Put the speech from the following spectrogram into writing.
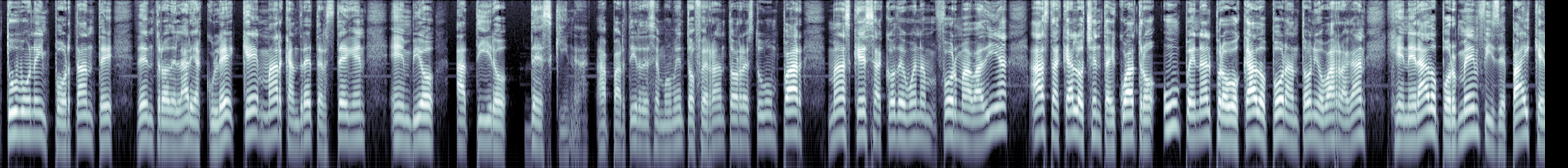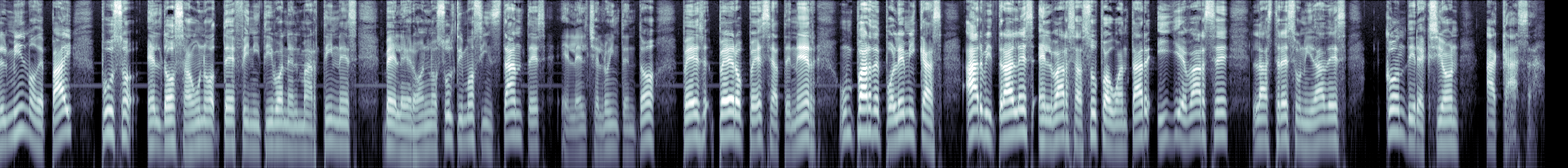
tuvo una importante dentro del área culé que Marc André Ter Stegen envió a tiro de esquina. A partir de ese momento, Ferran Torres tuvo un par más que sacó de buena forma a Badía hasta que al 84 un penal provocado por Antonio Barragán, generado por Memphis Depay, que el mismo Depay puso el 2 a 1 definitivo en el Martínez Velero. En los últimos instantes, el Elche lo intentó, pero pese a tener un par de polémicas arbitrales, el Barça supo aguantar y llevarse las tres unidades con dirección a casa.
